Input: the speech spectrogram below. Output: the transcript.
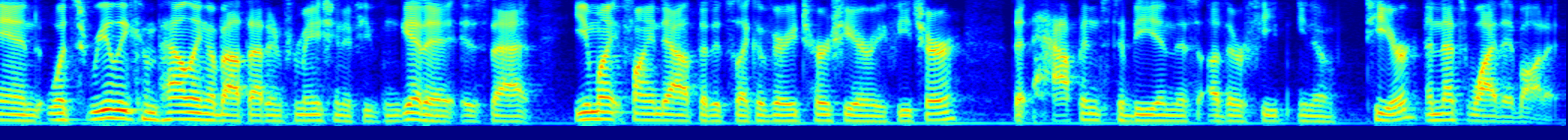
And what's really compelling about that information if you can get it is that you might find out that it's like a very tertiary feature that happens to be in this other feat you know tier and that's why they bought it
